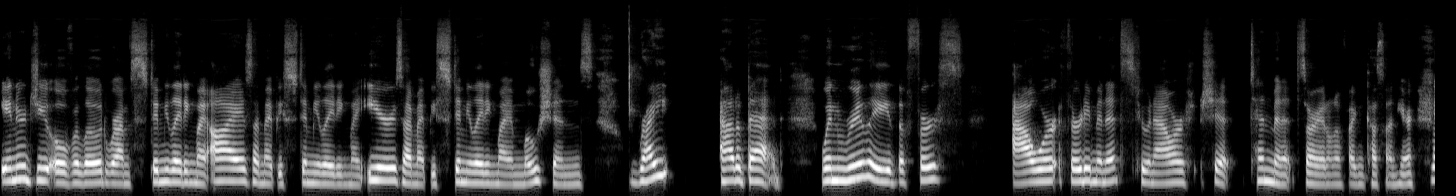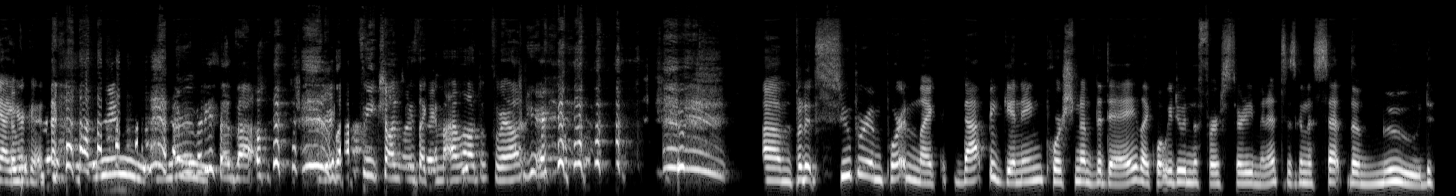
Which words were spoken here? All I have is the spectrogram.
energy overload where I'm stimulating my eyes, I might be stimulating my ears, I might be stimulating my emotions right out of bed when really the first hour 30 minutes to an hour shit 10 minutes sorry i don't know if i can cuss on here. Yeah you're good. Everybody said that. Last week shanti's like am i allowed to swear on here? Um, but it's super important like that beginning portion of the day like what we do in the first 30 minutes is going to set the mood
